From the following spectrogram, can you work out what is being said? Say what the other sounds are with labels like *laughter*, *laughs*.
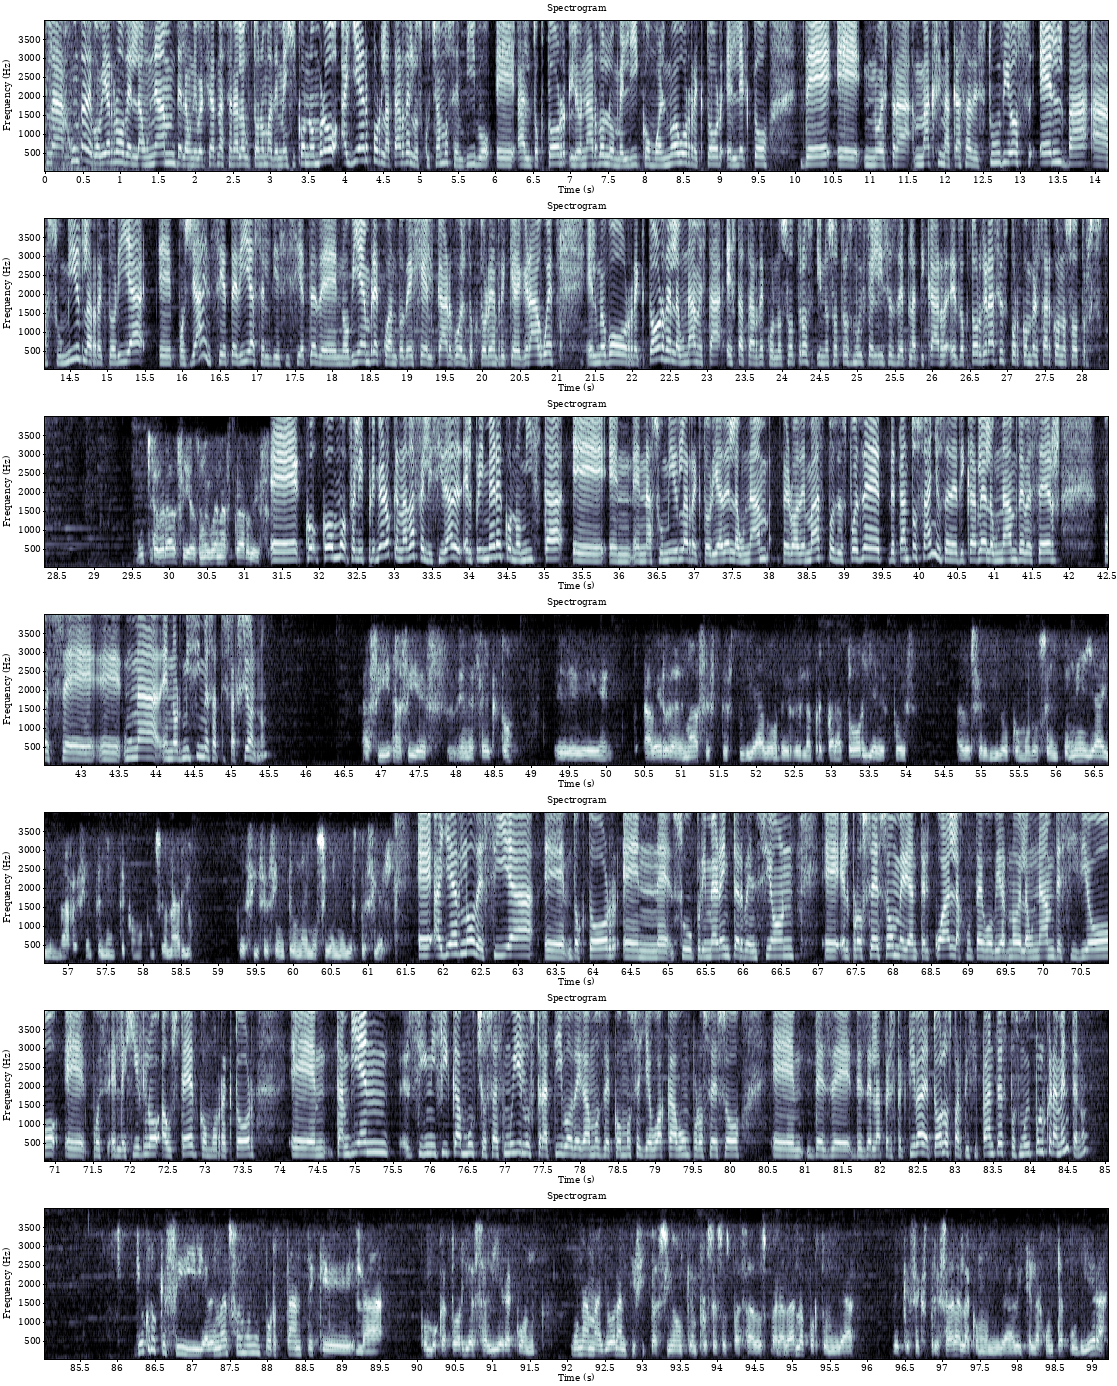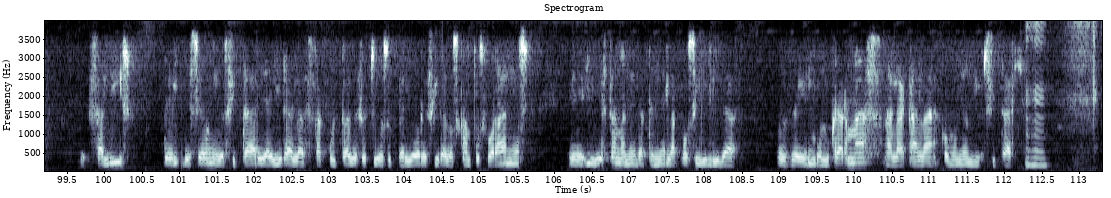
La Junta de Gobierno de la UNAM, de la Universidad Nacional Autónoma de México, nombró ayer por la tarde, lo escuchamos en vivo, eh, al doctor Leonardo Lomelí como el nuevo rector electo de eh, nuestra máxima casa de estudios. Él va a asumir la rectoría eh, pues ya en siete días, el 17 de noviembre, cuando deje el cargo el doctor Enrique Graue. El nuevo rector de la UNAM está esta tarde con nosotros y nosotros muy felices de platicar. doctor, gracias por conversar con nosotros. Muchas gracias, muy buenas tardes. Eh, ¿cómo, Felipe, primero que nada, felicidades. El primer economista eh, en, asumir la rectoría de la UNAM, pero además, pues después de, tantos años de dedicarle a la UNAM, debe ser pues eh, eh, una enormísima satisfacción, ¿no? Así, así es, en efecto. haber además este, estudiado desde la preparatoria y después haber servido como docente en ella y más recientemente como funcionario pues sí se siente una emoción muy especial. Eh, ayer lo decía, eh, doctor, en eh, su primera intervención, el proceso mediante el cual la Junta de Gobierno de la UNAM decidió pues elegirlo a usted como rector. también significa mucho, o sea, es muy ilustrativo, digamos, de cómo se llevó a cabo un proceso desde, desde la perspectiva de todos los participantes, pues muy pulcramente, ¿no? Yo creo que sí, además fue muy importante que la convocatoria saliera con una mayor anticipación que en procesos pasados para dar la oportunidad de que se expresara la comunidad y que la Junta pudiera salir del deseo universitario, ir a las facultades de estudios superiores, ir a los campos foráneos eh, y de esta manera tener la posibilidad pues de involucrar más a la, a la comunidad universitaria.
